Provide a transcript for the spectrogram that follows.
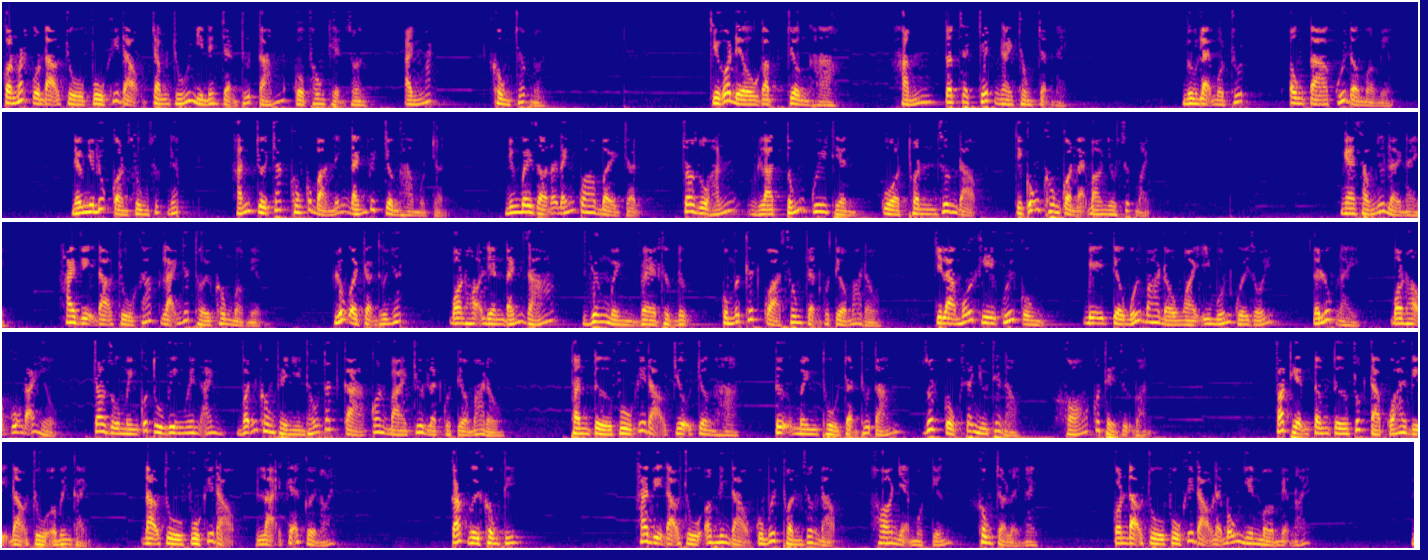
Con mắt của đạo chủ phù khí đạo Chăm chú nhìn lên trận thứ 8 của Phong Thiện Sơn. Ánh mắt không chớp nổi. Chỉ có điều gặp Trường Hà, Hắn tất sẽ chết ngay trong trận này. Ngừng lại một chút, Ông ta cúi đầu mở miệng. Nếu như lúc còn sung sức nhất, Hắn chưa chắc không có bản lĩnh đánh với Trường Hà một trận. Nhưng bây giờ đã đánh qua 7 trận, Cho dù hắn là Tống Quy Thiền Của thuần dương đạo Thì cũng không còn lại bao nhiêu sức mạnh. Nghe xong những lời này, Hai vị đạo chủ khác lại nhất thời không mở miệng. Lúc ở trận thứ nhất, Bọn họ liền đánh giá riêng mình về thực lực Cùng với kết quả xông trận của tiểu ma đầu. Chỉ là mỗi khi cuối cùng Bị tiểu bối ba đầu ngoài ý muốn quấy rối, Tới lúc này, bọn họ cũng đã hiểu, Cho dù mình có tu vi nguyên anh, Vẫn không thể nhìn thấu tất cả con bài chưa lật của tiểu ma đầu. Thần tử phù ký đạo triệu trường hà Tự mình thủ trận thứ 8 Rốt cục sẽ như thế nào, Khó có thể dự đoán. Phát hiện tâm tư phức tạp của hai vị đạo chủ ở bên cạnh. Đạo chủ phù khí đạo lại khẽ cười nói, Các người không tin. Hai vị đạo chủ âm linh đạo cùng với thuần dương đạo Ho nhẹ một tiếng, Không trả lời ngay. Còn đạo chủ phù khí đạo lại bỗng nhiên mở miệng nói,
